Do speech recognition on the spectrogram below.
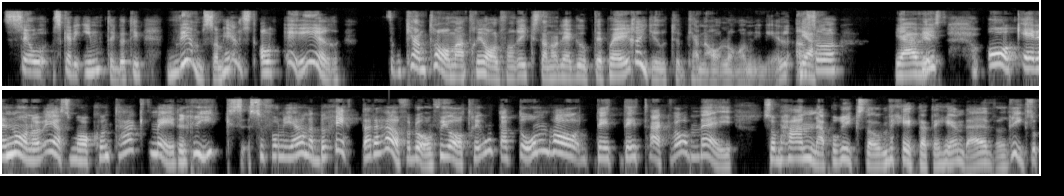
så ska det inte gå till. Vem som helst av er kan ta material från riksdagen och lägga upp det på era YouTube-kanaler om ni vill. Alltså, Ja visst. Och är det någon av er som har kontakt med Riks så får ni gärna berätta det här för dem. För jag tror inte att de har, det, det är tack vare mig som Hanna på riksdagen vet att det hände även Riks. Och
